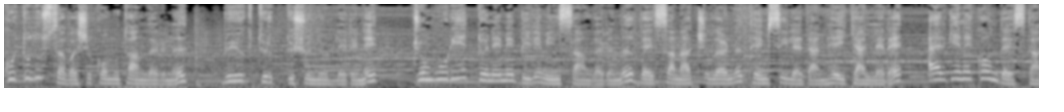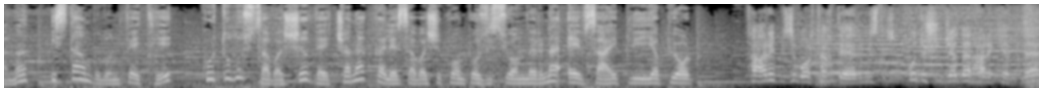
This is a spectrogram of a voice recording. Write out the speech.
Kurtuluş Savaşı komutanlarını, Büyük Türk düşünürlerini, Cumhuriyet dönemi bilim insanlarını ve sanatçılarını temsil eden heykellere Ergenekon Destanı, İstanbul'un fethi, Kurtuluş Savaşı ve Çanakkale Savaşı kompozisyonlarına ev sahipliği yapıyor. Tarih bizim ortak değerimizdir. Bu düşünceden hareketle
